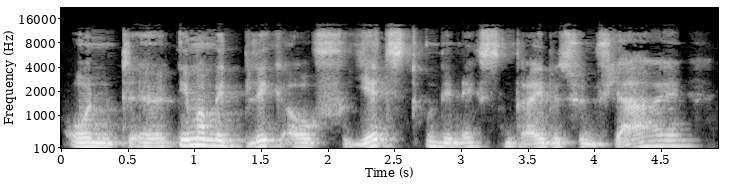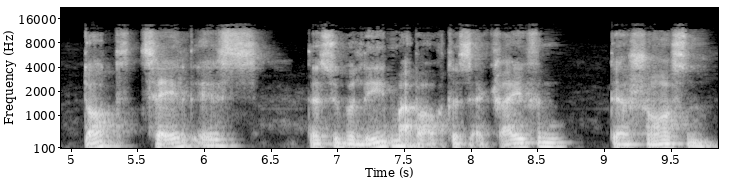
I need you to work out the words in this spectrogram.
Und immer mit Blick auf jetzt und die nächsten drei bis fünf Jahre, dort zählt es, das Überleben, aber auch das Ergreifen der Chancen.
